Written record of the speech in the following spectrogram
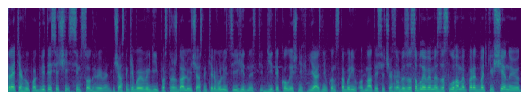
Третя група 2700 гривень. Учасники бойових дій постраждалі, учасники революції гідності, діти колишніх в'язнів концтаборів 1 тисяча гривень. Особи з особливими заслугами перед батьківщиною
